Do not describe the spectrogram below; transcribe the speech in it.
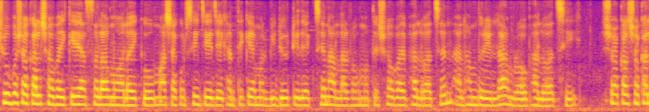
শুভ সকাল সবাইকে, আসসালামু আলাইকুম। আশা করছি যে যেখান থেকে আমার ভিডিওটি দেখছেন, আল্লাহর রহমতে সবাই ভালো আছেন। আলহামদুলিল্লাহ, আমরাও ভালো আছি। সকাল সকাল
